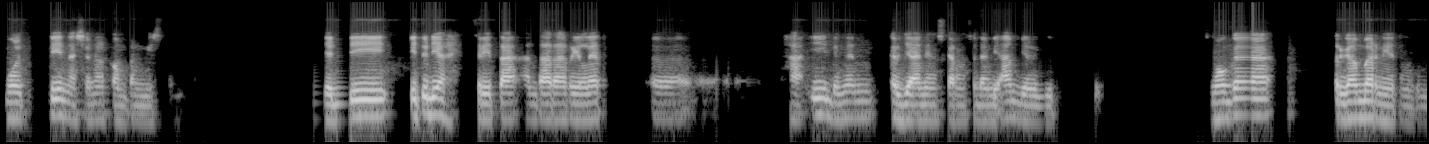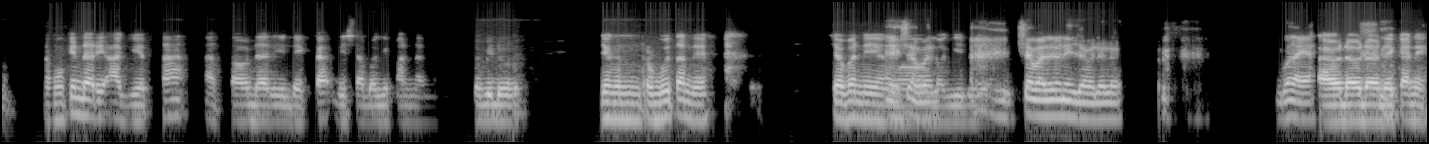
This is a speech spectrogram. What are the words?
multinational companies. Jadi itu dia cerita antara relate eh, HI dengan kerjaan yang sekarang sedang diambil gitu. Semoga tergambar nih ya teman-teman. Nah, mungkin dari Ageta atau dari Deka bisa bagi pandangan lebih dulu. Jangan rebutan ya. Siapa nih yang eh, mau siapa, bagi dulu? Siapa dulu nih? Siapa dulu? Gue lah ya. Ah, udah udah Deka nih.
